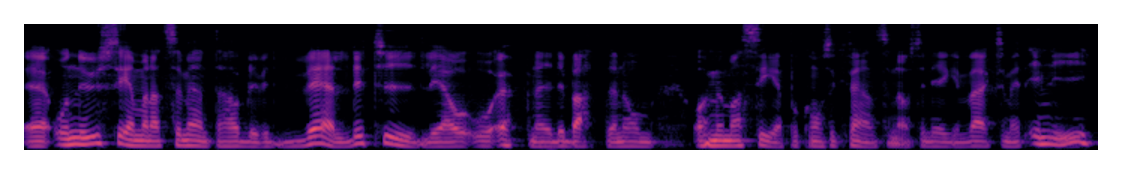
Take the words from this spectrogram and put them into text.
Eh, och nu ser man att Cementa har blivit väldigt tydliga och, och öppna i debatten om, om hur man ser på konsekvenserna av sin egen verksamhet. Är ni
